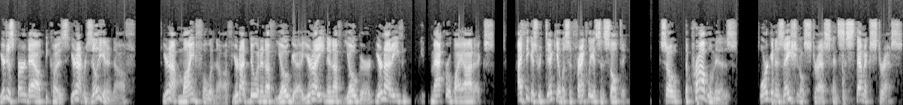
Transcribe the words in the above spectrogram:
you're just burned out because you're not resilient enough you're not mindful enough. You're not doing enough yoga. You're not eating enough yogurt. You're not even macrobiotics. I think it's ridiculous. And frankly, it's insulting. So the problem is organizational stress and systemic stress.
